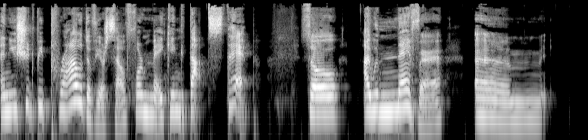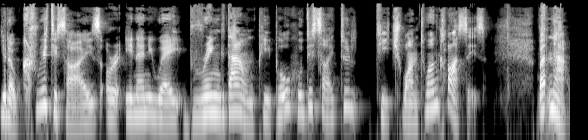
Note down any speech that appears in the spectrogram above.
and you should be proud of yourself for making that step. So I would never, um, you know, criticize or in any way bring down people who decide to teach one to one classes. But now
